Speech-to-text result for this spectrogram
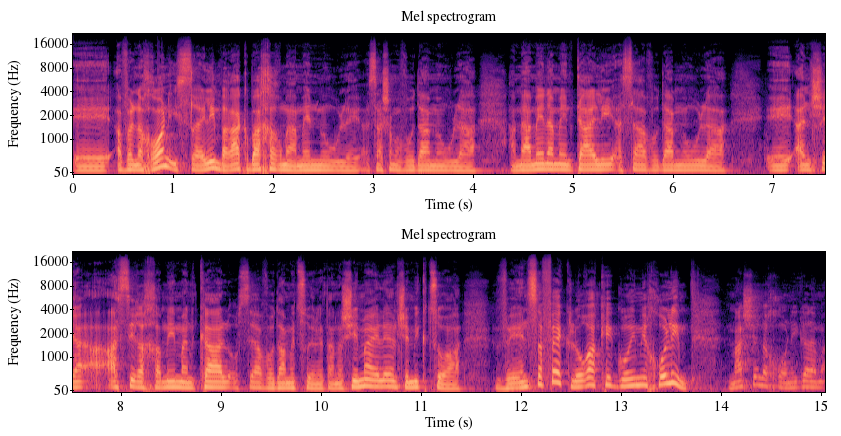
אה, אבל נכון, ישראלים, ברק בכר מאמן מעולה, עשה שם עבודה מעולה, המאמן המנטלי עשה עבודה מעולה, אה, אנשי, אסי רחמים, מנכ"ל, עושה עבודה מצוינת. האנשים האלה אנשי מקצוע, ואין ספק, לא רק גויים יכולים. מה שנכון, יגאל אמר,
